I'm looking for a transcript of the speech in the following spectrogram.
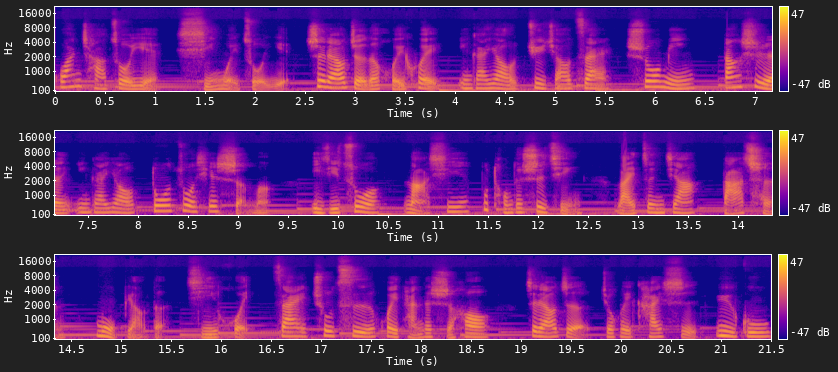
观察作业、行为作业。治疗者的回馈应该要聚焦在说明当事人应该要多做些什么，以及做哪些不同的事情来增加达成目标的机会。在初次会谈的时候。治疗者就会开始预估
